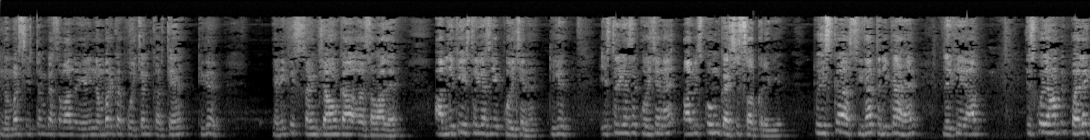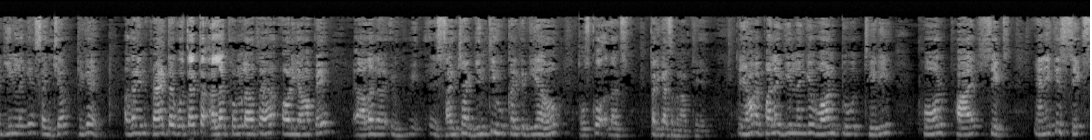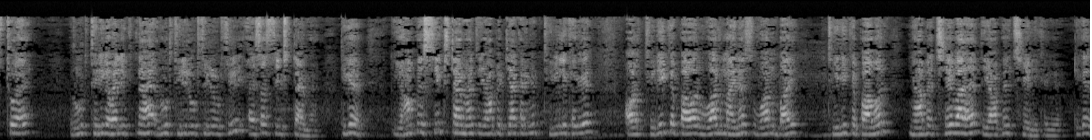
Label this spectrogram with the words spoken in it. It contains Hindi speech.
नंबर सिस्टम का सवाल, यानी नंबर का क्वेश्चन करते हैं, ठीक है? यानी कि संख्याओं का सवाल है। अब देखिए इस तरीके से ये क्वेश्चन है, ठीक है? इस तरीके से क्वेश्चन है, अब इसको हम कैसे सॉल्व करेंगे? तो इसका सीधा तरीका है, देखिए आप, इसको यहाँ पे पहले गिन लेंगे संख्या, ठीक है? अगर इन इनफाइनाइट तक होता है तो अलग फॉर्मूला होता है, और यहाँ पे अलग संख्या गिनती हो करके दिया हो तो उसको अलग तरीका से बनाते हैं। तो यहाँ पे पहले गिन लेंगे one, two, three, four, five, six. यानी कि सिक्स तो है रूट थ्री का वैल्यू कितना है? Root three root three root three, ऐसा सिक्स टाइम है, ठीक है? तो यहाँ पे सिक्स टाइम है तो यहाँ पे क्या करेंगे? थ्री लिखेंगे, और थ्री के power one minus one by three के पावर यहाँ पे छह बार है तो यहाँ पे छह लिखेंगे, ठीक है?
